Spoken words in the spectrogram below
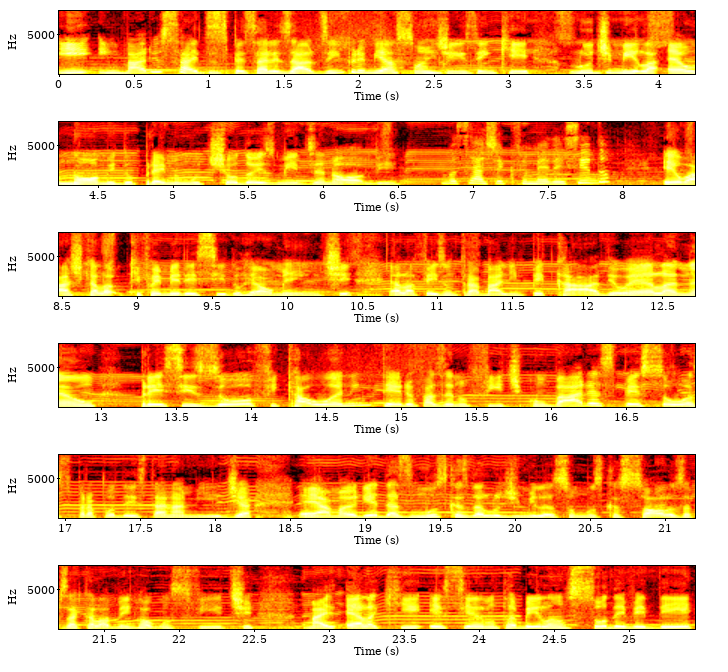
e em vários sites especializados em premiações dizem que Ludmilla é o nome do Prêmio Multishow 2019. Você acha que foi merecido? Eu acho que, ela, que foi merecido realmente. Ela fez um trabalho impecável. Ela não precisou ficar o ano inteiro fazendo feat com várias pessoas para poder estar na mídia. É, a maioria das músicas da Ludmilla são músicas solos, apesar que ela vem com alguns feat. Mas ela que esse ano também lançou DVD,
